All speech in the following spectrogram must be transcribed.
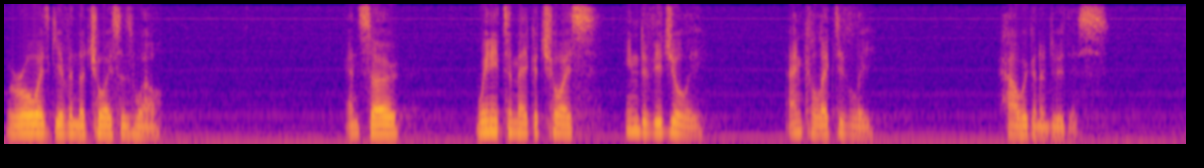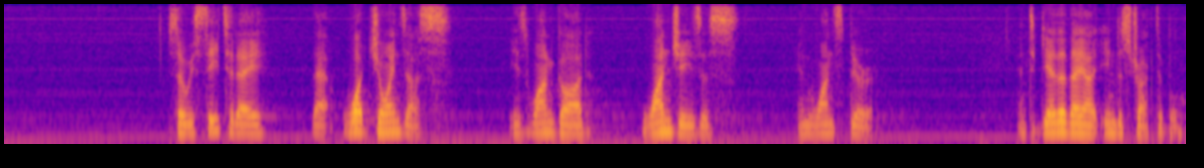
we're always given the choice as well. And so we need to make a choice individually and collectively how are we're going to do this. So we see today that what joins us is one God, one Jesus, and one Spirit and together they are indestructible.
